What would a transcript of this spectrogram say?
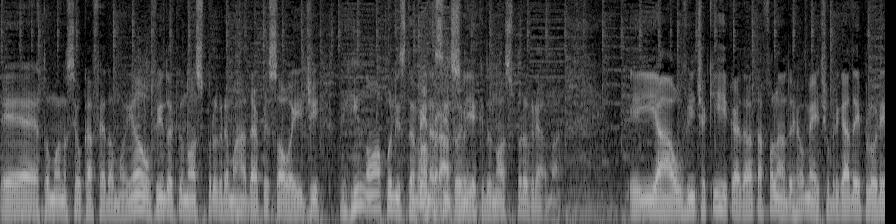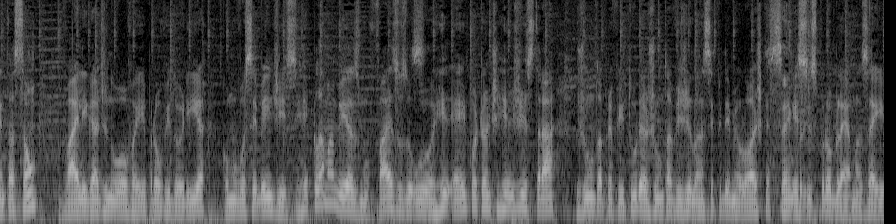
é, tomando seu café da manhã, ouvindo aqui o nosso programa Radar Pessoal aí de Rinópolis também Um na abraço sintonia aí. aqui do nosso programa. E a ouvinte aqui, Ricardo, ela tá falando, realmente, obrigado aí pela orientação. Vai ligar de novo aí pra ouvidoria, como você bem disse. Reclama mesmo, faz os- o, é importante registrar junto à prefeitura, junto à vigilância epidemiológica Sempre. esses problemas aí.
